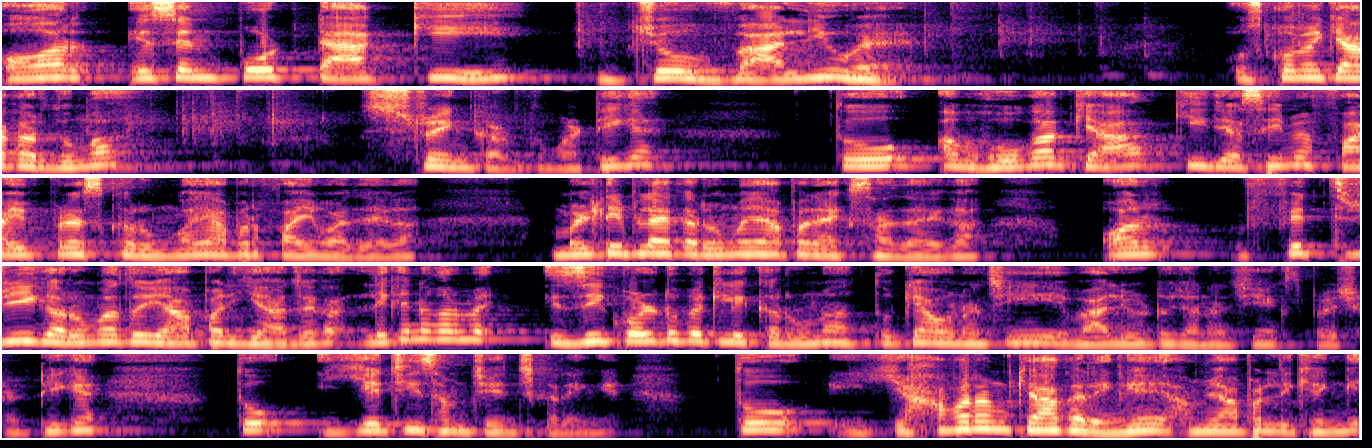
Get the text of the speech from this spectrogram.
और इस इनपुट टैग की जो वैल्यू है, उसको मैं क्या कर दूँगा? स्ट्रिंग कर दूँगा, ठीक है? तो अब होगा क्या कि जैसे ही मैं फाइव प्रेस करूँगा, यहाँ पर फाइव आ जाएगा। मल्टीप्लाई करूँगा, यहाँ पर एक्स आ जाएगा। और फिर थ्री करूँगा तो यहाँ पर ये यह आ जाएगा। लेकिन अगर मैं इज़ इक्वल टू पे क्लिक करूँ ना तो क्या होना चाहिए? वैल्यूट हो जाना चाहिए एक्सप्रेशन ठीक है? तो ये चीज़ हम चेंज करेंगे। तो यहाँ पर हम क्या करेंगे? हम यहाँ पर लिखेंगे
